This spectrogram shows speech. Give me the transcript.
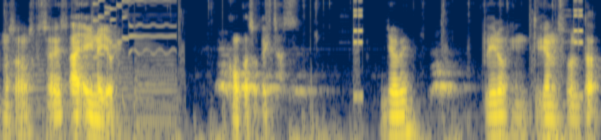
No sabemos qué sea eso. Ah, hay una llave. ¿Cómo pasó? Ahí estás. Llave. Pero en teoría nos falta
